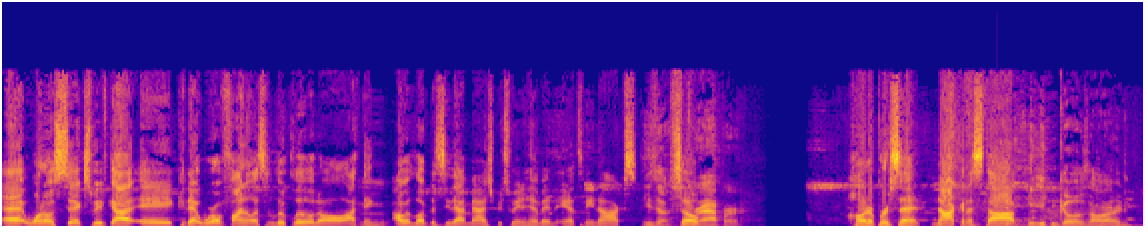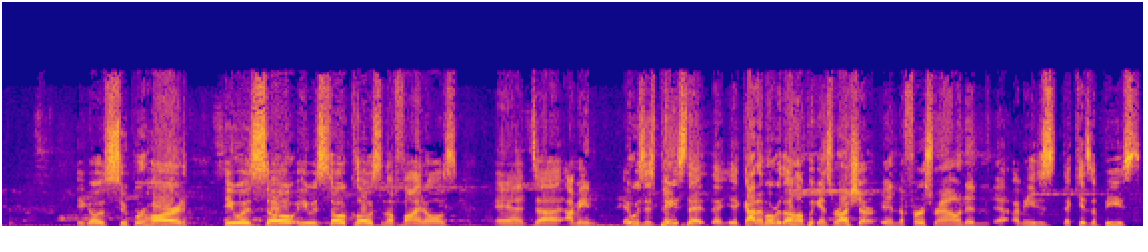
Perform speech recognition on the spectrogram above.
at 106, we've got a Cadet World finalist in Luke Lilledahl. I think Mm. I would love to see that match between him and Anthony Knox. He's a So- scrapper. 100%. Not going to stop. he goes hard. He goes super hard. He was so he was so close in the finals, and uh, I mean, it was his pace that, that got him over the hump against Russia in the first round. And uh, I mean, he's that kid's a beast.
